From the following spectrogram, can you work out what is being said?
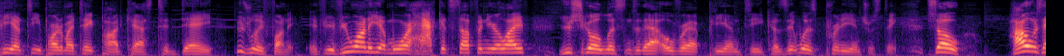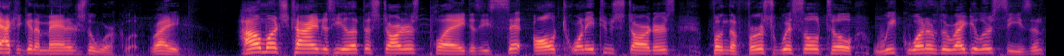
PMT Pardon My Take podcast today. He was really funny. If you, if you want to get more Hackett stuff in your life, you should go listen to that over at PMT because it was pretty interesting. So, how is Hackett going to manage the workload, right? How much time does he let the starters play? Does he sit all 22 starters from the first whistle till week one of the regular season?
